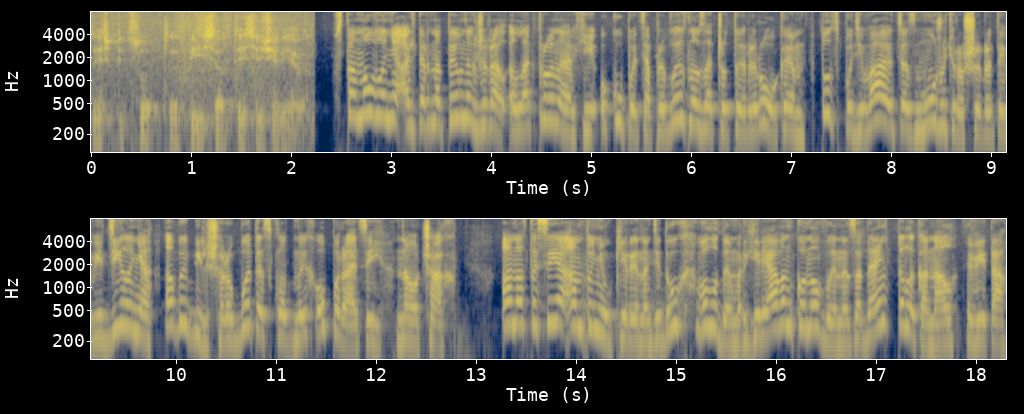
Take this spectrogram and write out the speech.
десь 550 тисяч гривень. Встановлення альтернативних джерел електроенергії окупиться приблизно за 4 роки. Тут сподіваються, зможуть розширити відділення, аби більше робити складних операцій на очах. Анастасія Антонюк, Ірина Дідух, Володимир Гірявенко. Новини за день. Телеканал Віта.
